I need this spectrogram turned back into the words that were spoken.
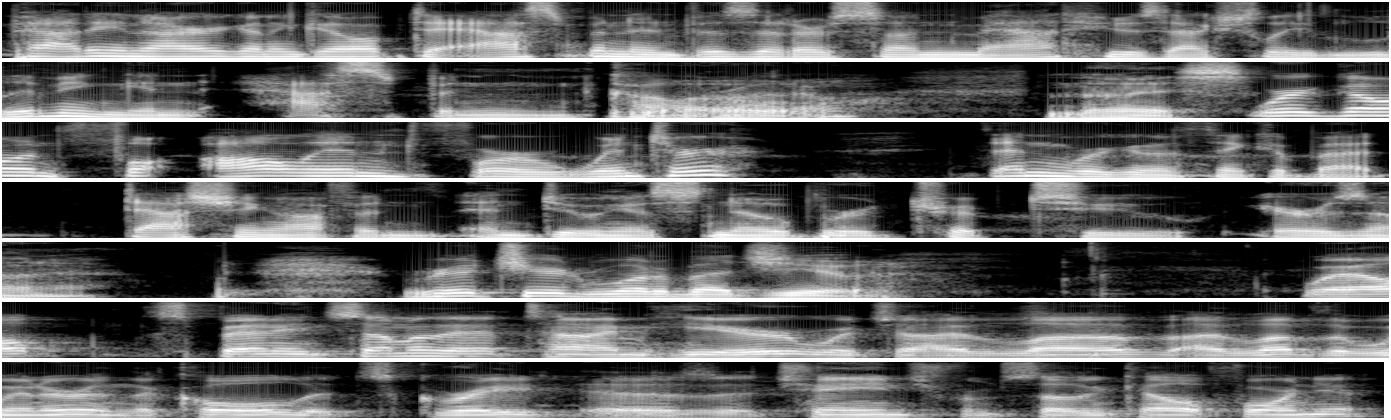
Patty and I are going to go up to Aspen and visit our son Matt, who's actually living in Aspen, Colorado. Whoa. Nice. We're going fo- all in for winter. Then we're going to think about dashing off and, and doing a snowbird trip to Arizona. Richard, what about you? Well, spending some of that time here, which I love. I love the winter and the cold. It's great as a change from Southern California.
